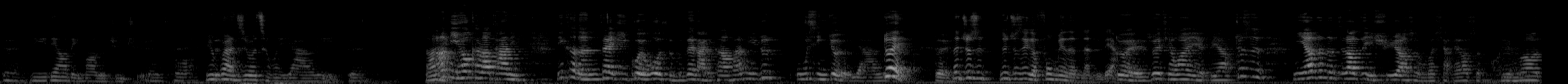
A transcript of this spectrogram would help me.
对，你一定要礼貌的拒绝，没错，因为不然就会成为压力。对。然后你以后看到他，你你可能在衣柜或什么在哪里看到他，你就无形就有压力。对。对，那就是那就是一个负面的能量。对，所以千万也不要，就是你要真的知道自己需要什么，想要什么，有没有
